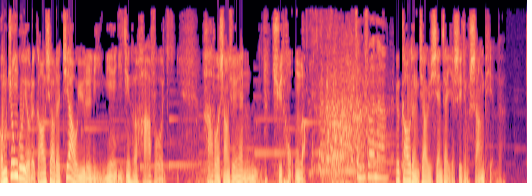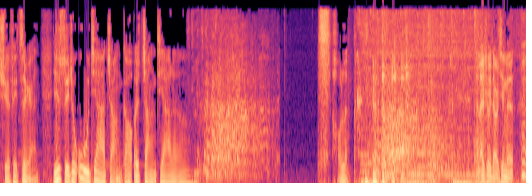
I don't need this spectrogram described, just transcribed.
我们中国有的高校的教育理念已经和哈佛、哈佛商学院趋同了。怎么说呢？因为高等教育现在也是一种商品了，学费自然也是随着物价涨高而涨价了。好冷。再来说一条新闻，嗯，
